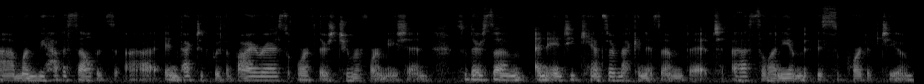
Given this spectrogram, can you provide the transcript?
um, when we have a cell that's uh, infected with a virus or if there's tumor formation. So there's some an anti-cancer mechanism that uh, selenium is supportive to.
